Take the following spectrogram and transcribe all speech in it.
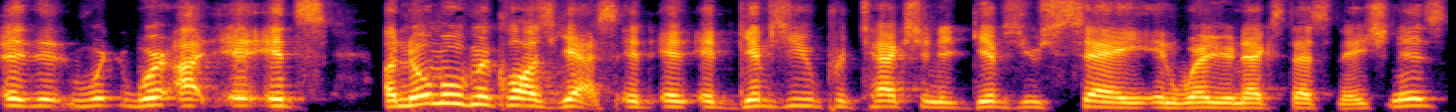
it, it- we're, I, it- it's a no movement clause. Yes, it, it it gives you protection. It gives you say in where your next destination is.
